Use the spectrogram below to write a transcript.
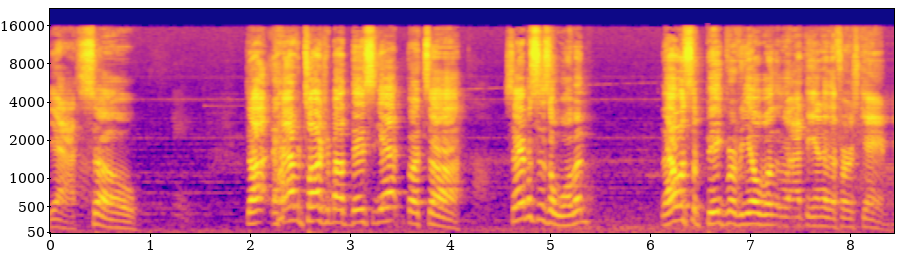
Yeah, so... Not, haven't talked about this yet, but uh, Samus is a woman. That was the big reveal at the end of the first game.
